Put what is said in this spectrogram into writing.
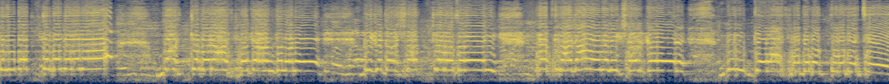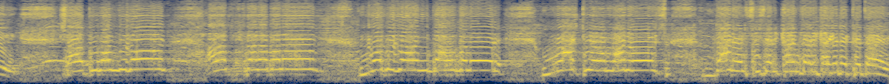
কোনো বক্তব্য দেবো না। বক্তব্য রাজপথে আন্দোলনে বিগত সত্তর বছরে প্রতিবাদ আওয়ামী লীগ সরকারের বিরুদ্ধে রাজপথে বক্তব্য দিয়েছে। সাথী বন্ধুগণ, আপনারা বলেন নবীগঞ্জ বাহুবলের মাটি ও মানুষ দানের শিশের কান্দার কাকে দেখতে চায়?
